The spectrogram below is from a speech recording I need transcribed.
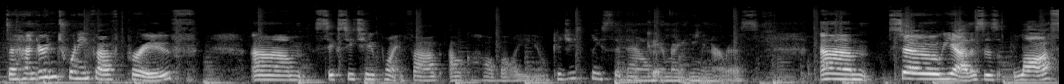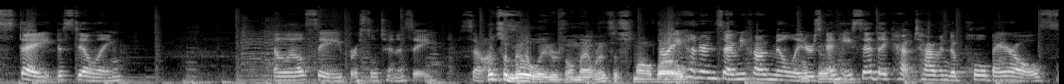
It's 125 proof, um, 62.5 alcohol volume. Could you please sit down? Okay, You're making me nervous. Um, so yeah, this is Lost State Distilling. LLC, Bristol, Tennessee. So What's the milliliters on that one? It's a small bottle. 375 milliliters, Okay. and he said they kept having to pull barrels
